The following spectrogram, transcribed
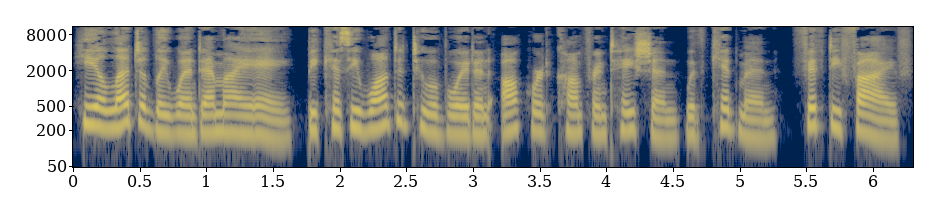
He allegedly went MIA because he wanted to avoid an awkward confrontation with Kidman, 55,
